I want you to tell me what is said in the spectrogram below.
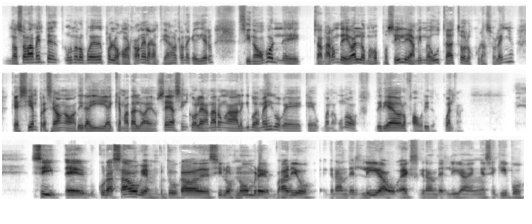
no solamente uno lo puede ver por los honrones, la cantidad de honrones que dieron, sino por eh, trataron de llevar lo mejor posible. Y a mí me gusta esto de los curazoleños, que siempre se van a batir ahí y hay que matarlos a ellos. O sea, cinco le ganaron al equipo de México, que, que bueno, uno diría de los favoritos. Cuéntame. Sí, eh, Curazao, bien, tú acabas de decir los nombres, varios grandes ligas o ex grandes ligas en ese equipo.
